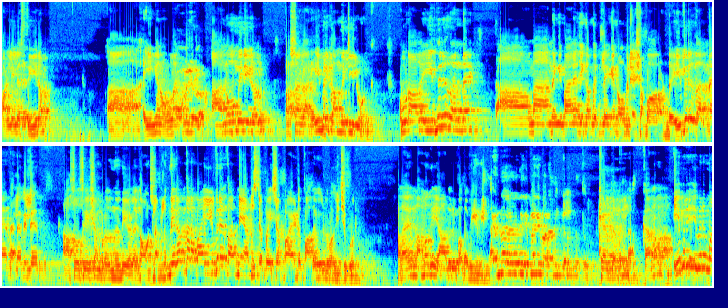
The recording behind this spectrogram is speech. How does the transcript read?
പള്ളിയിലെ സ്ഥിരം ഇങ്ങനെയുള്ള നോമിനികൾ പ്രശ്നക്കാരും ഇവർ കമ്മിറ്റിയിലും ഉണ്ട്. കൂടാതെ ഇവർ തന്നെ അല്ലെങ്കിൽ മാനേജിംഗ് കമ്മിറ്റിയിലേക്ക് നോമിനേഷൻ പോകാറുണ്ട്. ഇവർ തന്നെ നിലവിൽ അസോസിയേഷൻ പ്രതിനിധികൾ കൗൺസിലർ നിരന്തരമായി ഇവർ തന്നെയാണ് സ്റ്റെപ്പ് ബൈ സ്റ്റെപ്പ് ആയിട്ട് പദവികൾ വഹിച്ചു പോരും അതായത് നമുക്ക് യാതൊരു പദവിയും ഇല്ല. കേൾക്കത്തില്ല. കാരണം ഇവർ ഇവർ മ-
